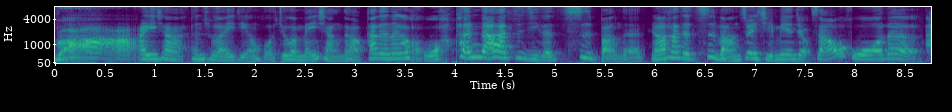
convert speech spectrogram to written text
哇一下喷出来一点火，结果没想到他的那个火喷到他自己的翅膀的，然后他的翅膀最前面就着火了啊！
